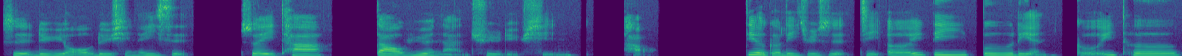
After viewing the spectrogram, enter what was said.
是旅游、旅行的意思，所以他到越南去旅行。好，第二个例句是，Chị ấy đi bưu điện gei te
